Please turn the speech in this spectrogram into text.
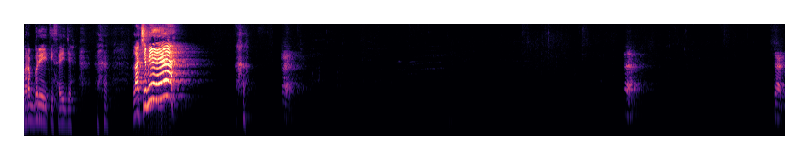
ಬರಬ್ಬರಿ ಐತಿ size Lakshmi! Start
